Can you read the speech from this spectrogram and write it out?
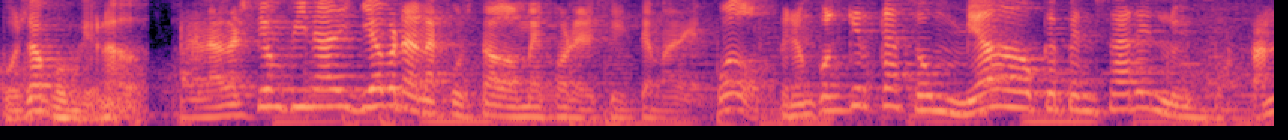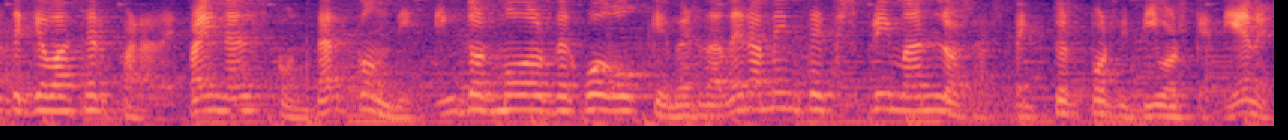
pues ha funcionado. Para la versión final ya habrán ajustado mejor el sistema de juego, pero en cualquier caso me ha dado que pensar en lo importante que va a ser para The Finals contar con distintos modos de juego que verdaderamente expriman los aspectos positivos que tiene.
